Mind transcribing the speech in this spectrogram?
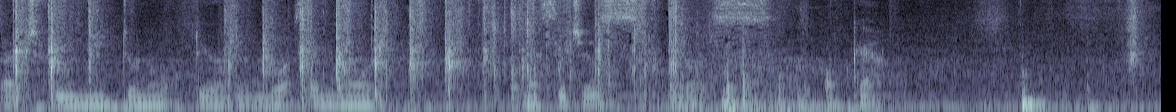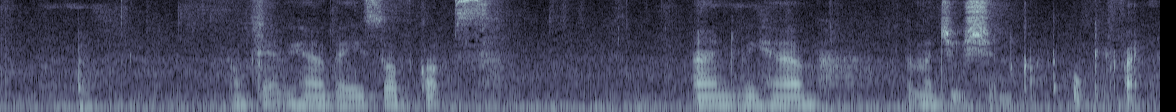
that we need to know dear universe? Any more messages for us? Okay. Okay. We have the ace of cups. And we have the magician card. Okay. Fine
